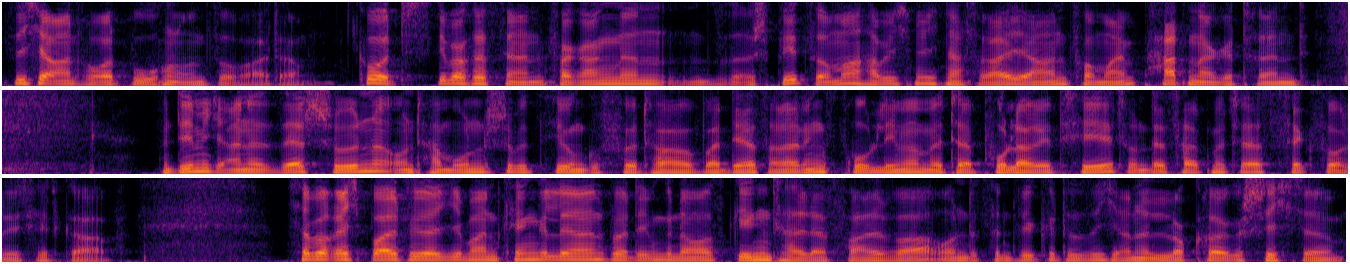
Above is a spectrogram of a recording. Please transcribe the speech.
sicher Antwort buchen und so weiter. Gut, lieber Christian, im vergangenen Spätsommer habe ich mich nach drei Jahren von meinem Partner getrennt mit dem ich eine sehr schöne und harmonische Beziehung geführt habe, bei der es allerdings Probleme mit der Polarität und deshalb mit der Sexualität gab. Ich habe recht bald wieder jemanden kennengelernt, bei dem genau das Gegenteil der Fall war und es entwickelte sich eine lockere Geschichte.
